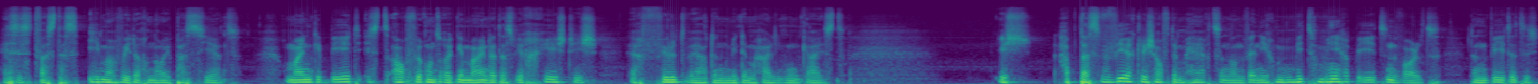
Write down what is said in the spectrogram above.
Es ist was, das immer wieder neu passiert. Und mein Gebet ist auch für unsere Gemeinde, dass wir richtig erfüllt werden mit dem Heiligen Geist. Ich habe das wirklich auf dem Herzen und wenn ihr mit mir beten wollt, dann betet, ich,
